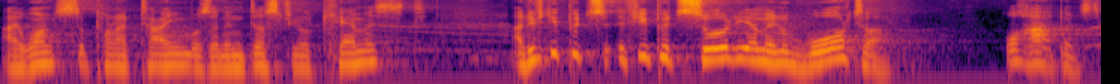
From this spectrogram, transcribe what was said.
I once upon a time was an industrial chemist. And if you put, if you put sodium in water, what happens?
